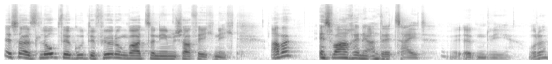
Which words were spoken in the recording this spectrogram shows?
Es als Lob für gute Führung wahrzunehmen, schaffe ich nicht. Aber es war auch eine andere Zeit, irgendwie, oder?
